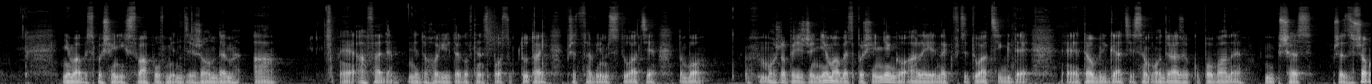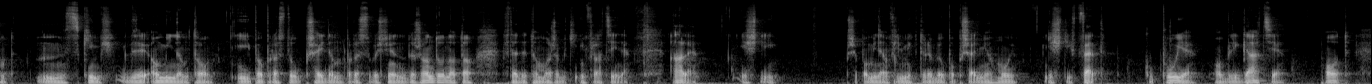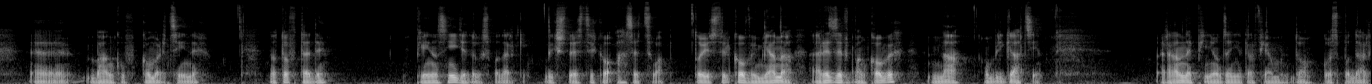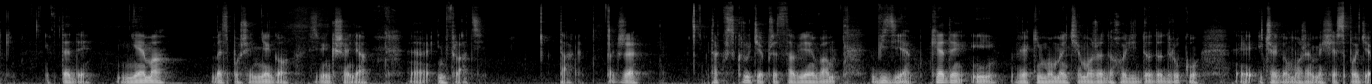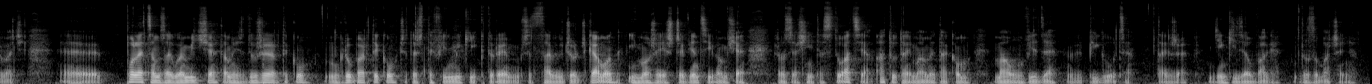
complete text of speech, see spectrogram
Nie ma bezpośrednich swapów między rządem a, e, a Fedem. Nie dochodzi do tego w ten sposób. Tutaj przedstawiłem sytuację, no bo można powiedzieć, że nie ma bezpośredniego, ale jednak w sytuacji, gdy te obligacje są od razu kupowane przez, przez rząd, z kimś, gdy ominą to i po prostu przejdą po prostu bezpośrednio do rządu, no to wtedy to może być inflacyjne. Ale jeśli, przypominam filmik, który był poprzednio mój, jeśli Fed kupuje obligacje od e, banków komercyjnych, no to wtedy pieniądz nie idzie do gospodarki, gdyż to jest tylko asset swap. To jest tylko wymiana rezerw bankowych na obligacje. Realne pieniądze nie trafiają do gospodarki i wtedy nie ma bezpośredniego zwiększenia e, inflacji. Tak, także tak w skrócie przedstawiłem Wam wizję, kiedy i w jakim momencie może dochodzić do dodruku e, i czego możemy się spodziewać. E, polecam zagłębić się, tam jest duży artykuł, gruby artykuł, czy też te filmiki, które przedstawił George Gammon i może jeszcze więcej Wam się rozjaśni ta sytuacja, a tutaj mamy taką małą wiedzę w pigułce. Także dzięki za uwagę, do zobaczenia.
